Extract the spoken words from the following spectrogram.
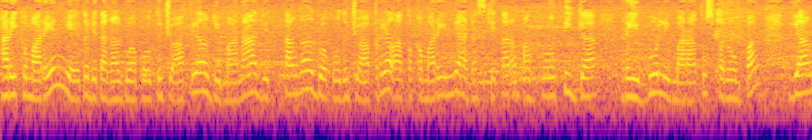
hari kemarin yaitu di tanggal 27 April di mana di tanggal 27 April atau kemarin ini ada sekitar 43.500 penumpang yang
